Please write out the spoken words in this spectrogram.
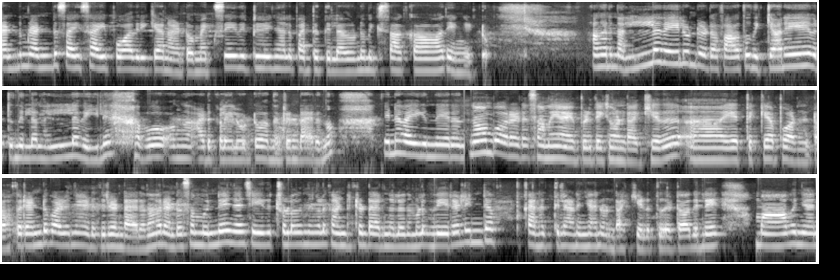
രണ്ടും രണ്ട് സൈസായി പോകാതിരിക്കാനായിട്ടോ മിക്സ് ചെയ്തിട്ട് കഴിഞ്ഞാൽ പറ്റത്തില്ല. അതുകൊണ്ട് മിക്സ് ആക്കാതെ അങ്ങ് ഇട്ടു. അങ്ങനെ നല്ല വെയിലുണ്ട് കേട്ടോ. ഭാഗത്ത് നിൽക്കാനേ പറ്റുന്നില്ല. നല്ല വെയിൽ അപ്പോൾ അങ്ങ് അടുക്കളയിലോട്ട് വന്നിട്ടുണ്ടായിരുന്നു. പിന്നെ വൈകുന്നേരം നോമ്പോറയുടെ സമയമായപ്പോഴത്തേക്കും ഉണ്ടാക്കിയത് ഏത്തയ്ക്കാപ്പമാണ് കേട്ടോ. അപ്പോൾ രണ്ട് പഴം ഞാൻ എടുത്തിട്ടുണ്ടായിരുന്നു. രണ്ട് ദിവസം മുന്നേ ഞാൻ ചെയ്തിട്ടുള്ളത് നിങ്ങൾ കണ്ടിട്ടുണ്ടായിരുന്നല്ലോ. നമ്മൾ വിരലിന്റെ കനത്തിലാണ് ഞാൻ ഉണ്ടാക്കിയെടുത്തത് കേട്ടോ. അതിന്റെ മാവ് ഞാൻ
